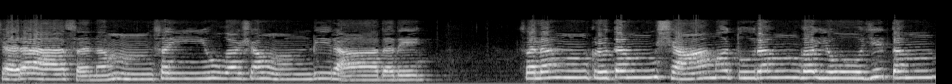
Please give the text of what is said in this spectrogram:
शरासनम् संयुगशौण्डिराददे। स्वलङ्कृतम् श्यामतुरङ्गयोजितम्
